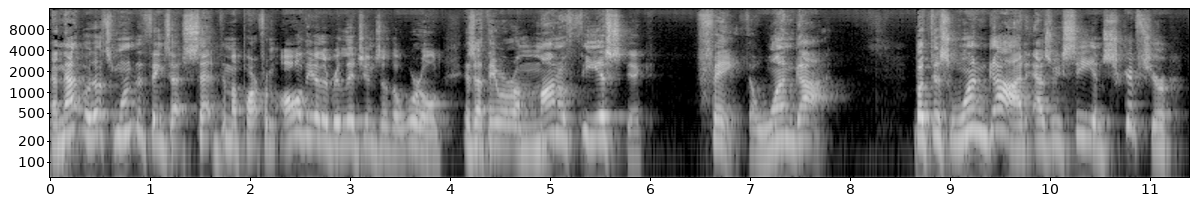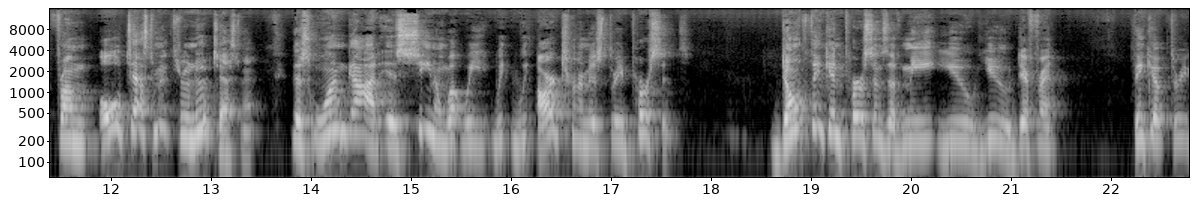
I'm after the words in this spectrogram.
And that, that's one of the things that set them apart from all the other religions of the world is that they were a monotheistic faith, a one God. But this one God, as we see in Scripture from Old Testament through New Testament, this one God is seen in what we, we, we our term is three persons. Don't think in persons of me, you, you, different. Think of three,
